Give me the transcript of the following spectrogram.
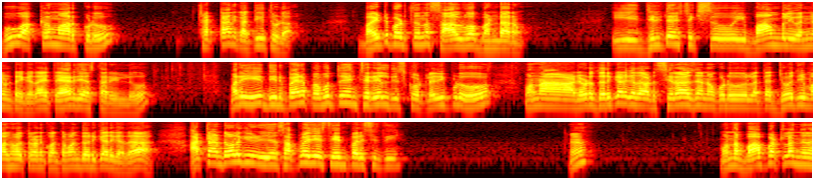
భూ అక్రమార్కుడు చట్టానికి అతీతుడా. బయటపడుతున్న సాల్వ బండారం. ఈ జిల్టన్ స్టిక్స్ ఈ బాంబులు ఇవన్నీ ఉంటాయి కదా అవి తయారు చేస్తారు వీళ్ళు. మరి దీనిపైన ప్రభుత్వం ఏం చర్యలు తీసుకోవట్లేదు. ఇప్పుడు మొన్న ఆడెవడో దొరికాడు కదా వాడు సిరాజ్ అని ఒకడు లేకపోతే జ్యోతి మల్హోత్రా అని కొంతమంది దొరికారు కదా. అట్లాంటి వాళ్ళకి సప్లై చేస్తే ఏంటి పరిస్థితి? మొన్న బాపట్ల నిన్న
